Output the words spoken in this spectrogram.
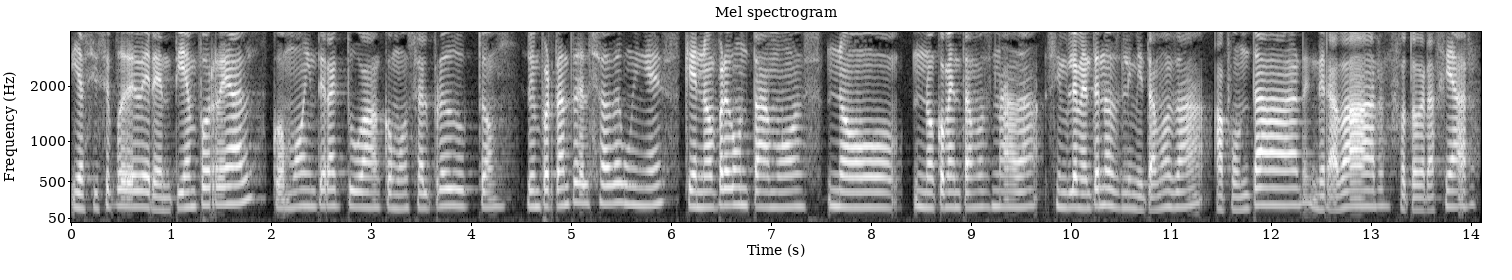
Y así se puede ver en tiempo real cómo interactúa, cómo usa el producto, lo importante del shadowing es que no preguntamos, no, no comentamos nada, simplemente nos limitamos a apuntar, grabar, fotografiar.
